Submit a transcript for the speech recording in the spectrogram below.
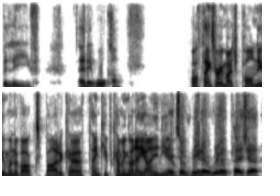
believe, and it will come. Well, thanks very much, Paul Newman of Oxbotica. Thank you for coming on AI and You. It's a, been a real pleasure.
